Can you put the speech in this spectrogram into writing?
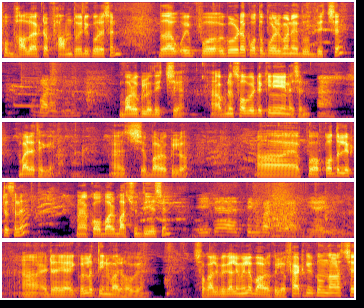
খুব ভালো একটা ফার্ম তৈরি করেছেন। দাদা ওই ওই গরুটা কত পরিমাণে দুধ দিচ্ছে? বারো কিলো। দিচ্ছে। আপনি সব ওইটা কিনে এনেছেন? হ্যাঁ। বাইরে থেকে? আচ্ছা বারো কিলো। কত লেকটেশনে মানে কবার বাছুর দিয়েছে? এইটা তিনবার হবে আর কি এটা এই করলে তিনবার হবে। সকাল বিকালে মিলে বারো কিলো। ফ্যাট কীরকম দাঁড়াচ্ছে?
